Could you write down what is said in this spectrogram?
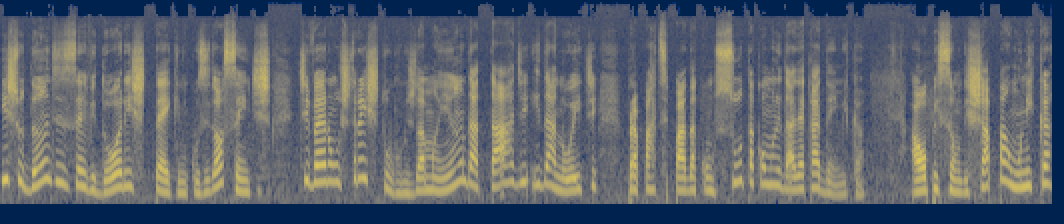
Estudantes e servidores, técnicos e docentes tiveram os três turnos da manhã, da tarde e da noite para participar da consulta à comunidade acadêmica. A opção de chapa única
